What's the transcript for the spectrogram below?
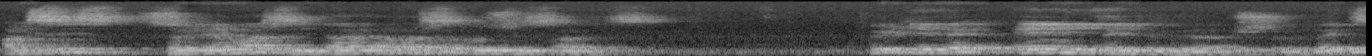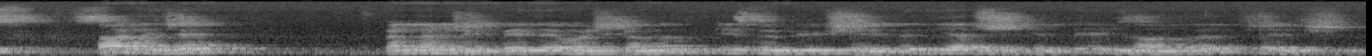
Aksini söyleyen varsa, iddia eden varsa buyursun ispat etsin. Türkiye'de en iyi teklifi vermiş durumdayız. Sadece benden önceki belediye başkanının İzmir Büyükşehir'de diğer şirkette imzaladığı şey dışında.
